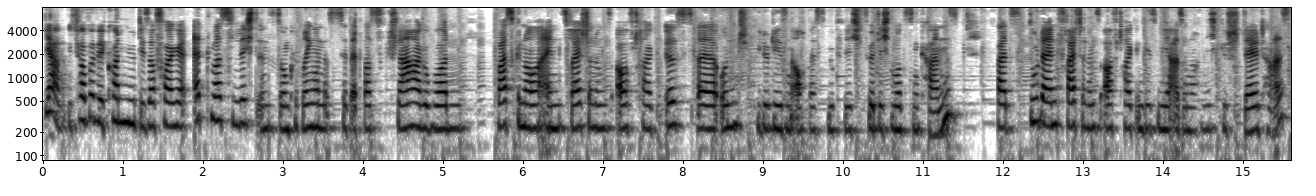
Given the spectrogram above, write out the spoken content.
Ja, ich hoffe, wir konnten mit dieser Folge etwas Licht ins Dunkel bringen und es ist jetzt etwas klarer geworden, was genau ein Freistellungsauftrag ist äh, und wie du diesen auch bestmöglich für dich nutzen kannst. Falls du deinen Freistellungsauftrag in diesem Jahr also noch nicht gestellt hast,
